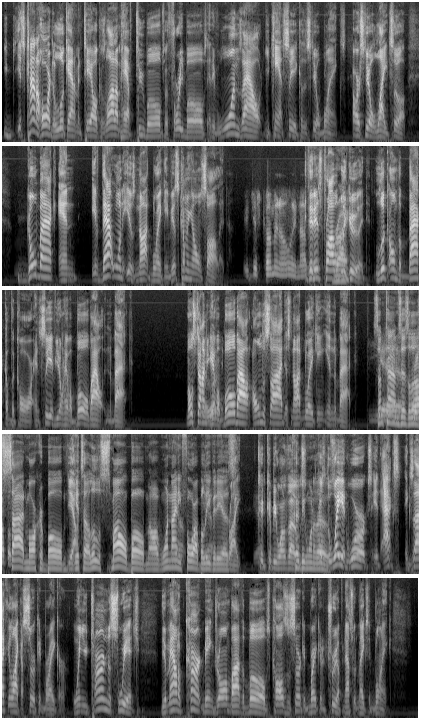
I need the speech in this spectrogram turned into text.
It's kind of hard to look at them and tell because a lot of them have two bulbs or three bulbs, and if one's out, you can't see it because it still blinks or still lights up. Go back and if that one is not blinking, if it's coming on solid, It's just coming on and not. then it's probably Right. good. Look on the back of the car and see if you don't have a bulb out in the back. Most time you have a bulb out on the side that's not blinking in the back. Sometimes Yeah, there's a little probably. side marker bulb. Yeah. It's a little small bulb, uh, 194, I believe it is. Right. Could could be one of those. Could be one of those. Because the way it works, it acts exactly like a circuit breaker. When you turn the switch, the amount of current being drawn by the bulbs causes the circuit breaker to trip, and that's what makes it blink.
